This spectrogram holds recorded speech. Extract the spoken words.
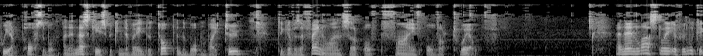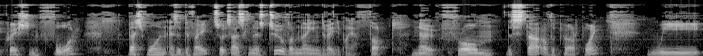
where possible. And in this case, we can divide the top and the bottom by 2 to give us a final answer of 5 over 12. And then lastly, if we look at question 4, this one is a divide, so it's asking us 2 over 9 divided by a third. Now, from the start of the PowerPoint, we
